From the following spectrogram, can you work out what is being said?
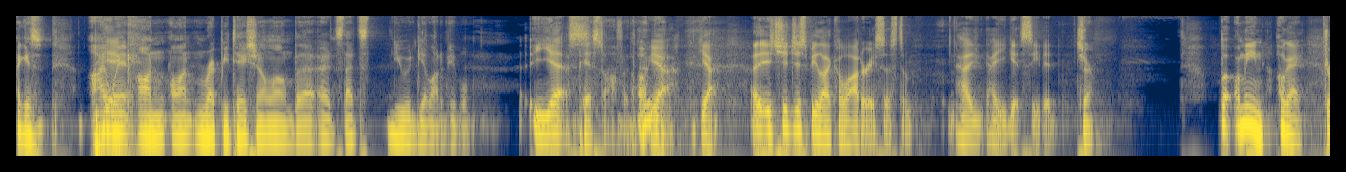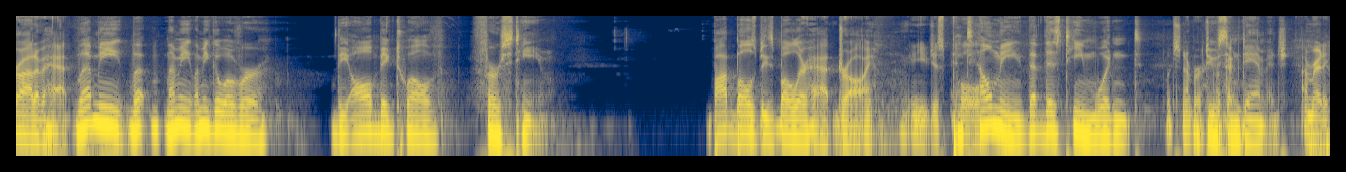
I guess I Pick. went on on reputation alone, but that's that's you would get a lot of people Yes. pissed off at that. Oh yeah, yeah. Uh, It should just be like a lottery system. How you- how you get seated? Sure. But I mean, okay, Draw out of a hat. let me let, let me let me go over the all Big 12 first team. Bob Bowlesby's bowler hat drawing, and you just pull. tell me that this team wouldn't Which number? do Okay. some damage. I'm ready.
